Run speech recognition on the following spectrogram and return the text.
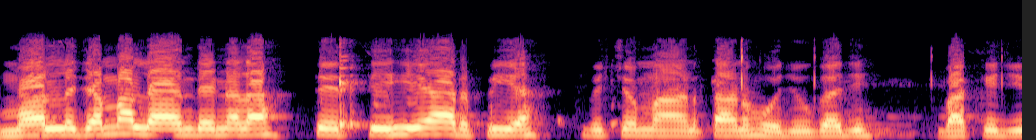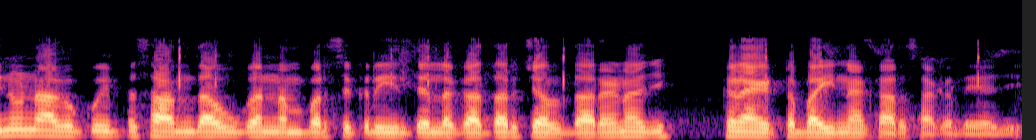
ਮੁੱਲ ਜਮਾ ਲੈਣ ਦੇਣ ਵਾਲਾ 33000 ਰੁਪਿਆ ਵਿੱਚੋਂ ਮਾਨ ਤਾਨ ਹੋ ਜਾਊਗਾ ਜੀ। ਬਾਕੀ ਜਿਹਨੂੰ ਨਾ ਕੋਈ ਪਸੰਦ ਆਊਗਾ ਨੰਬਰ ਸਕਰੀਨ ਤੇ ਲਗਾਤਾਰ ਚੱਲਦਾ ਰਹਿਣਾ ਜੀ। ਕਨੈਕਟ ਬਾਈ ਨਾਲ ਕਰ ਸਕਦੇ ਆ ਜੀ।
